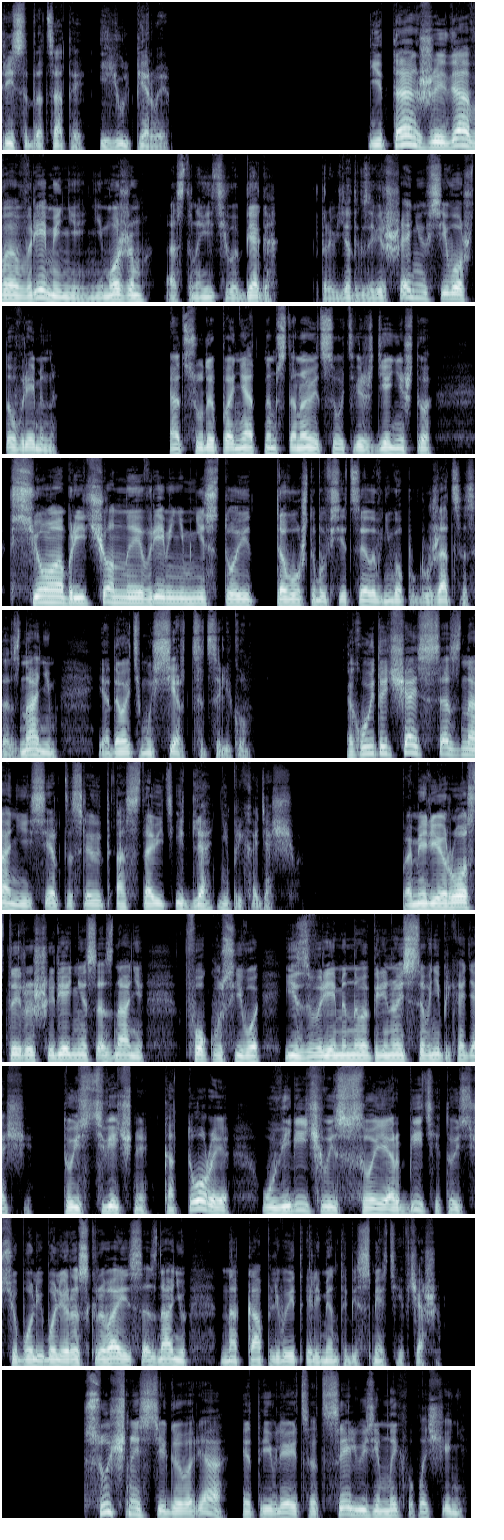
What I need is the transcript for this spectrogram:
320 июль 1. И так, живя во времени, не можем остановить его бега, который ведет к завершению всего, что временно. Отсюда понятным становится утверждение, что все обреченное временем не стоит того, чтобы всецело в него погружаться сознанием и отдавать ему сердце целиком. Какую-то часть сознания и сердца следует оставить и для неприходящего. По мере роста и расширения сознания фокус его из временного переносится в неприходящее, то есть вечное, которое, увеличиваясь в своей орбите, то есть все более и более раскрываясь сознанию, накапливает элементы бессмертия в чаше. В сущности говоря, это является целью земных воплощений,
